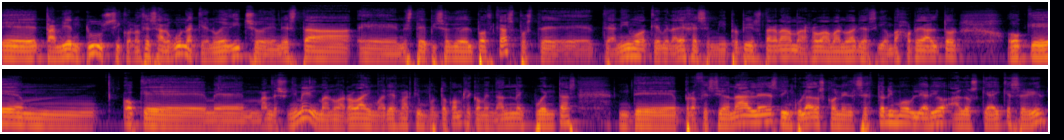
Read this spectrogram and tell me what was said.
Eh, también tú, si conoces alguna que no he dicho en, esta, en este episodio del podcast, pues te, animo a que me la dejes en mi propio Instagram, arroba manuarias-realtor, o que... Mm, o que me mandes un email, manu.imariasmartin.com, recomendándome cuentas de profesionales vinculados con el sector inmobiliario a los que hay que seguir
